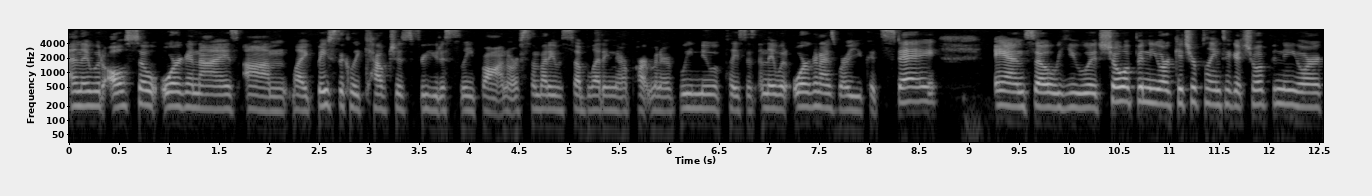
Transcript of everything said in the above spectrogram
and they would also organize, um, like basically couches for you to sleep on, or if somebody was subletting their apartment, or if we knew of places, and they would organize where you could stay. And so you would show up in New York, get your plane ticket, show up in New York,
